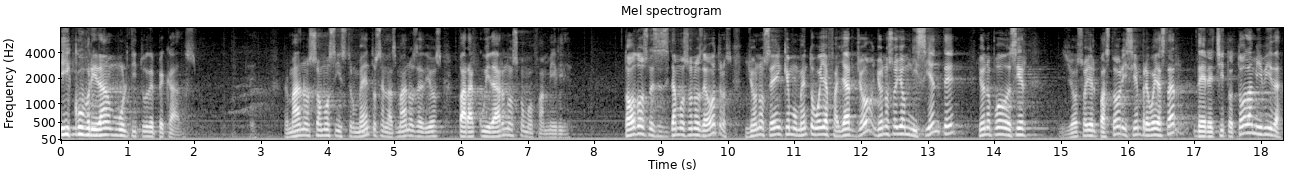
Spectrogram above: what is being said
y cubrirá multitud de pecados. Hermanos, somos instrumentos en las manos de Dios para cuidarnos como familia. Todos necesitamos unos de otros. Yo no sé en qué momento voy a fallar yo. Yo no soy omnisciente. Yo no puedo decir, yo soy el pastor y siempre voy a estar derechito toda mi vida.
